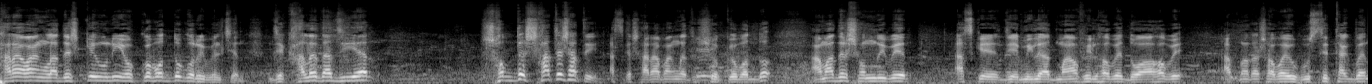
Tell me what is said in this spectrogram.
সারা বাংলাদেশকে উনি ঐক্যবদ্ধ করে ফেলছেন যে খালেদা জিয়ার শব্দের সাথে সাথে আজকে সারা বাংলাদেশ ঐক্যবদ্ধ। আমাদের সন্দীপের আজকে যে মিলাদ মাহফিল হবে দোয়া হবে আপনারা সবাই উপস্থিত থাকবেন।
